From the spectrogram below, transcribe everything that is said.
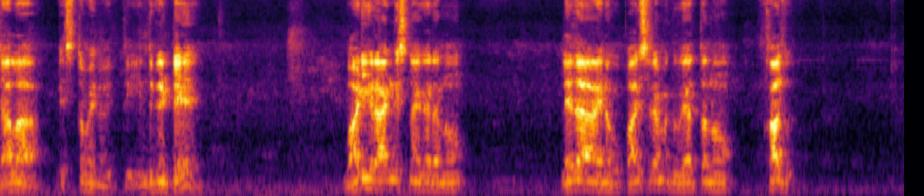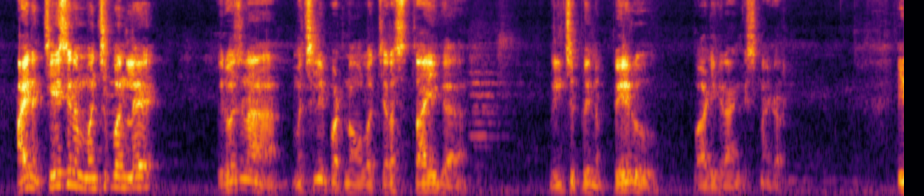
చాలా ఇష్టమైన వ్యక్తి. ఎందుకంటే బాడి రామకృష్ణ గారను లేదా ఆయన ఒక పారిశ్రామికవేత్తనో కాదు. ఆయన చేసిన మంచి పనులే ఈ రోజున మచిలీపట్నంలో చిరస్థాయిగా నిలిచిపోయిన పేరు బాడిగ రామకృష్ణ గారు. ఈ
